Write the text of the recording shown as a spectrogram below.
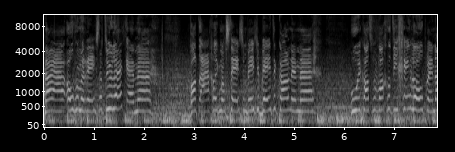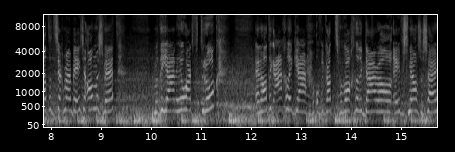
Nou ja, over mijn race natuurlijk. En eh, wat eigenlijk nog steeds een beetje beter kan. En eh, hoe ik had verwacht dat hij ging lopen en dat het zeg maar een beetje anders werd. Omdat Diane heel hard vertrok. En had ik eigenlijk, ja, of ik had verwacht dat ik daar wel even snel zou zijn.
